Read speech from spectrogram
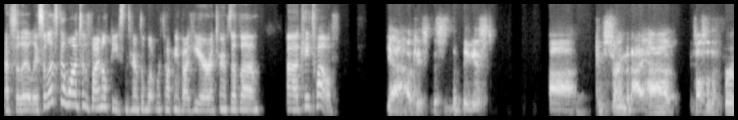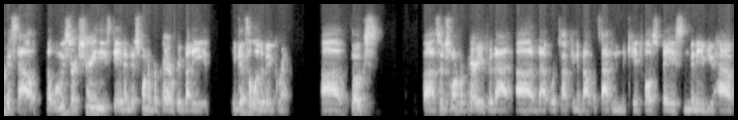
Absolutely. So let's go on to the final piece in terms of what we're talking about here in terms of um, uh, K 12. Yeah. Okay. So this is the biggest uh, concern that I have. It's also the furthest out. But when we start sharing these data, I just want to prepare everybody, it, it gets a little bit grim. Uh, folks, uh, so just want to prepare you for that, uh, that we're talking about what's happening in the K 12 space. And many of you have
